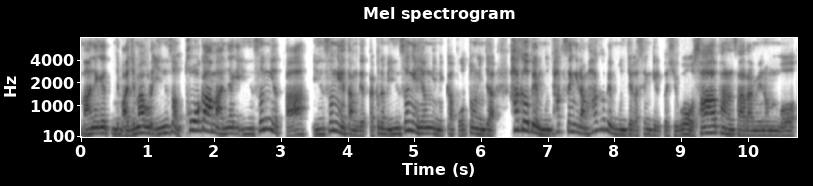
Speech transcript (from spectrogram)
만약에 이제 마지막으로 인성, 토가 만약에 인성이었다, 인성에 해당됐다. 그럼 인성의 형이니까 보통 이제 학업의 문, 학생이라면 학업의 문제가 생길 것이고 사업하는 사람이면 뭐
